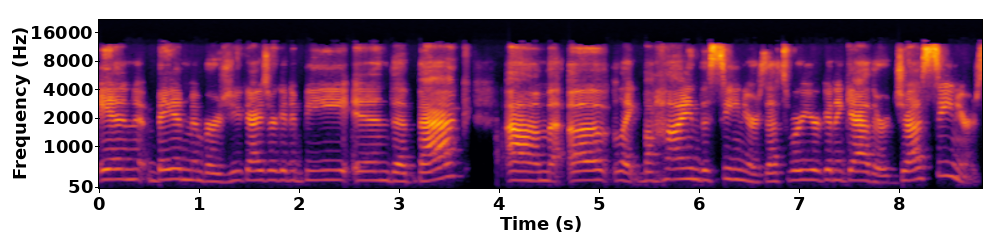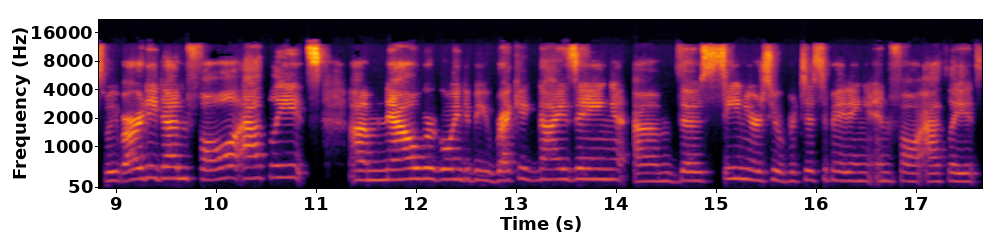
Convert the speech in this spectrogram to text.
and band members. You guys are going to be in the back um, of like behind the seniors. That's where you're going to gather. Just seniors. We've already done fall athletes. Um, now we're going to be recognizing um, those seniors who are participating in fall athletes.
